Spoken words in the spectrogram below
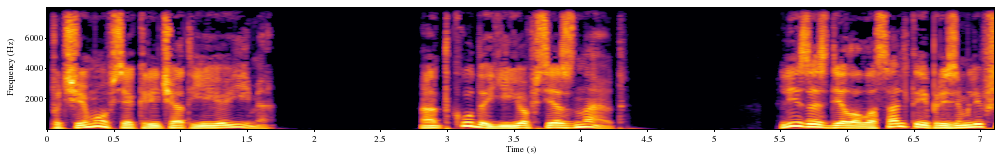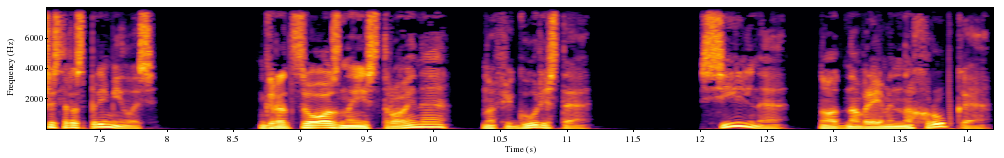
Почему все кричат ее имя? Откуда ее все знают?» Лиза сделала сальто и, приземлившись, распрямилась. Грациозная и стройная, но фигуристая. Сильная, но одновременно хрупкая.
